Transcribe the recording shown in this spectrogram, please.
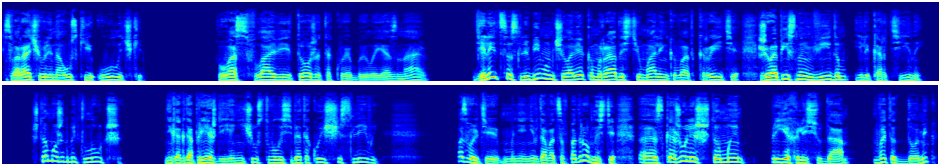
сворачивали на узкие улочки. У вас в Флавии тоже такое было, я знаю. Делиться с любимым человеком радостью маленького открытия, живописным видом или картиной. Что может быть лучше? Никогда прежде я не чувствовала себя такой счастливой. Позвольте мне не вдаваться в подробности. Э, скажу лишь, что мы приехали сюда, в этот домик,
